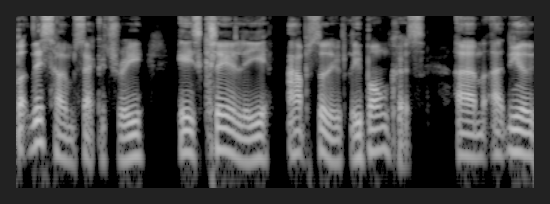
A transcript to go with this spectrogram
but this home secretary is clearly absolutely bonkers. Um, you know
